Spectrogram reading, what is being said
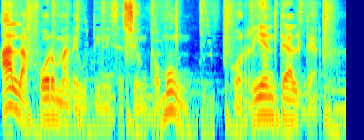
a la forma de utilización común, corriente alterna.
